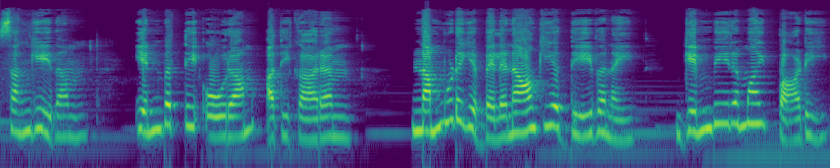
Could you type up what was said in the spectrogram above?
சங்கீதம் எண்பத்தி ஓராம் அதிகாரம். நம்முடைய பெலனாகிய தேவனை கெம்பீரமாய் பாடி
